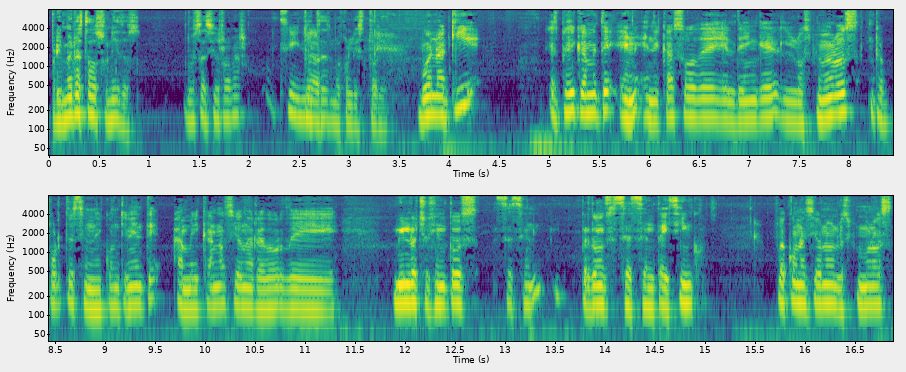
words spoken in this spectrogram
primero a Estados Unidos. ¿No es así, Robert? Sí, Tú mejor la historia. Bueno, aquí específicamente en, en el caso del dengue, los primeros reportes en el continente americano han sido alrededor de 1860, perdón, 65. Fue conocido uno de los primeros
